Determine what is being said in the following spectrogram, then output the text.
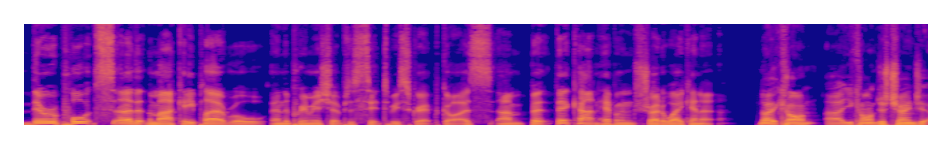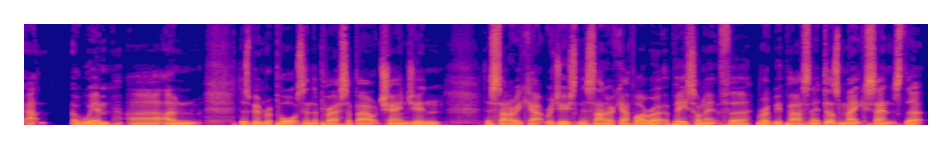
There are reports uh, that the marquee player rule in the Premiership is set to be scrapped, guys. Um, but that can't happen straight away, can it? No, it can't. Uh, you can't just change it at a whim. Uh, and there's been reports in the press about changing the salary cap, reducing the salary cap. I wrote a piece on it for Rugby Pass, and it does make sense that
